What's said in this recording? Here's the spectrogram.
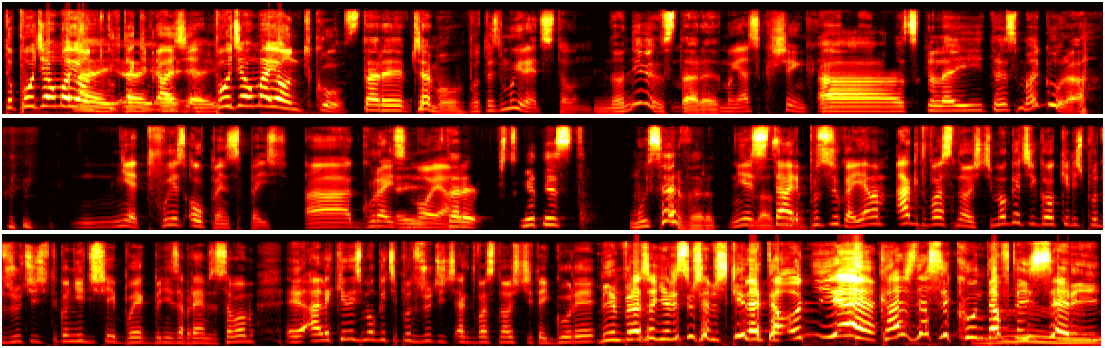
to podział majątku Ej, w takim ej, razie. ej. Podział majątku. Stary, czemu? Bo to jest mój redstone. No nie wiem, stary. Moja skrzynka. A z kolei to jest moja góra. Nie, twój jest open space, a góra jest Ej, moja. Stary, w sumie to jest mój serwer. Nie, stary, posłuchaj, ja mam akt własności. Mogę ci go kiedyś podrzucić, tylko nie dzisiaj, bo jakby nie zabrałem ze sobą. E, ale kiedyś mogę ci podrzucić akt własności tej góry. Miałem wrażenie, że słyszałem szkieleta. O nie! Każda sekunda w tej Mm, serii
